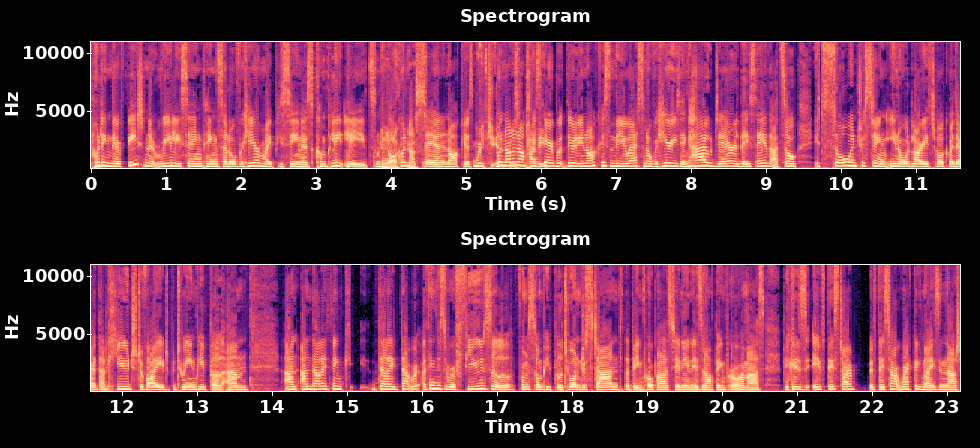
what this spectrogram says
putting their feet in it, really saying things that over here might be seen as completely something innocuous. you could not say and innocuous. Which but not innocuous Paddy- here, but they're innocuous in the US. And over here, you think, how dare they say that. So it's so interesting, you know, what Larry's talking about there, that huge divide between people. Um, and, and that I think that I that I think there's a refusal from some people to understand that being pro-Palestinian is not being pro-Hamas because if they start if they start recognizing that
